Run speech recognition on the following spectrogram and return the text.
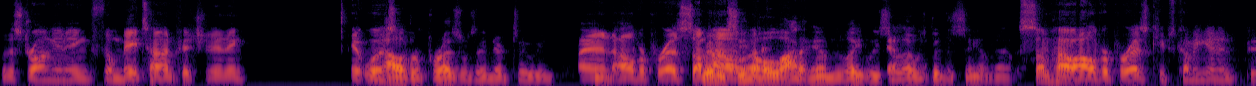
with a strong inning. Phil Maton pitched an inning. It was and Oliver Perez was in there too. He, and Oliver Perez somehow. We haven't seen a whole lot of him lately, so yeah. that was good to see him. Yeah. Somehow Oliver Perez keeps coming in and p-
